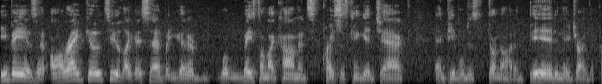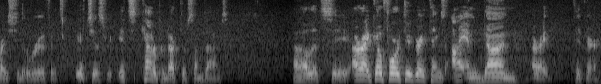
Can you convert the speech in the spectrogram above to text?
eBay is an all right go to, like I said, but you got to, well, based on my comments, prices can get jacked and people just don't know how to bid and they drive the price to the roof. It's it's just it's counterproductive sometimes. Uh, let's see. All right, go forward, do great things. I am done. All right, take care.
